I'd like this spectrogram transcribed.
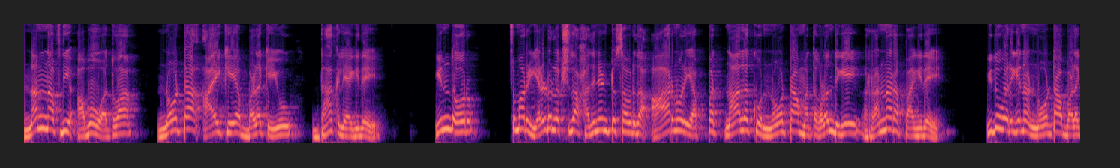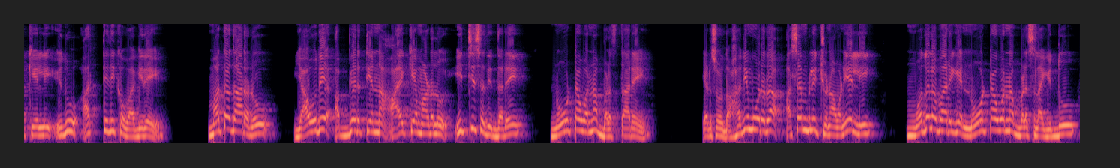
ನನ್ ಆಫ್ ದಿ ಅಬೋವ್ ಅಥವಾ ನೋಟಾ ಆಯ್ಕೆಯ ಬಳಕೆಯು ದಾಖಲೆಯಾಗಿದೆ. ಇಂದೋರ್ ಸುಮಾರು ಎರಡು ಲಕ್ಷದ ಹದಿನೆಂಟು ಸಾವಿರದ ಆರುನೂರ ಎಪ್ಪತ್ನಾಲ್ಕು ನೋಟಾ ಮತಗಳೊಂದಿಗೆ ರನ್ನರ್ ಅಪ್ ಆಗಿದೆ. ಇದುವರೆಗಿನ ನೋಟಾ ಬಳಕೆಯಲ್ಲಿ ಇದು ಅತ್ಯಧಿಕವಾಗಿದೆ. ಮತದಾರರು ಯಾವುದೇ ಅಭ್ಯರ್ಥಿಯನ್ನ ಆಯ್ಕೆ ಮಾಡಲು ಇಚ್ಛಿಸದಿದ್ದರೆ ನೋಟವನ್ನ ಬಳಸ್ತಾರೆ. ಎರಡ್ ಸಾವಿರದ ಹದಿಮೂರರ ಅಸೆಂಬ್ಲಿ ಚುನಾವಣೆಯಲ್ಲಿ ಮೊದಲ ಬಾರಿಗೆ ನೋಟವನ್ನ ಬಳಸಲಾಗಿದ್ದು,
